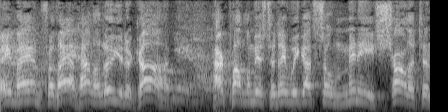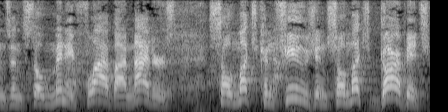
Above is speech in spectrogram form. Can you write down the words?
Amen for that. Hallelujah to God. Our problem is today we got so many charlatans and so many fly by nighters, so much confusion, so much garbage.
